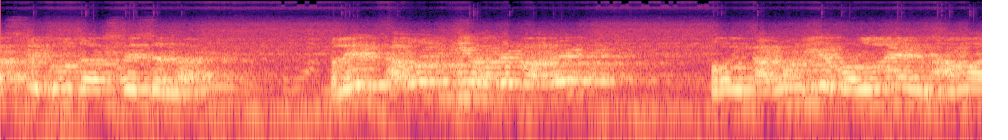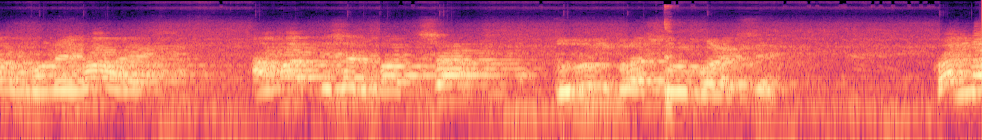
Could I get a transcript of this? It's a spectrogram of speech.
আজকে দুধ আসতেছে না। বলে এর কারণ কি হতে পারে? তখন কাঠুরিয়া বললেন আমার মনে হয় আমার দেশের বাদশাহ জুলুম করা শুরু করেছে। তাহলে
